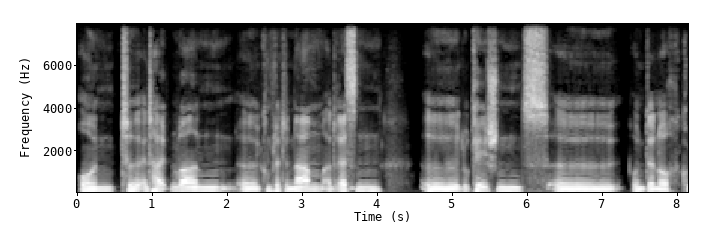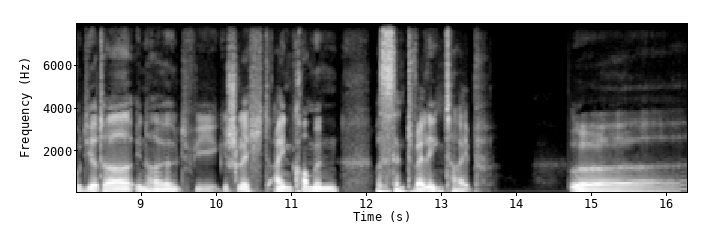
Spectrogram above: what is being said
Und äh, enthalten waren äh, komplette Namen, Adressen, äh, Locations äh, und dennoch kodierter Inhalt wie Geschlecht, Einkommen. Was ist denn Dwelling Type? Äh,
